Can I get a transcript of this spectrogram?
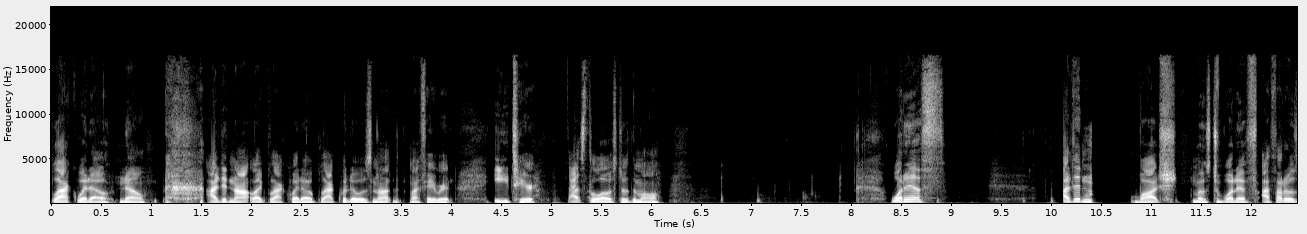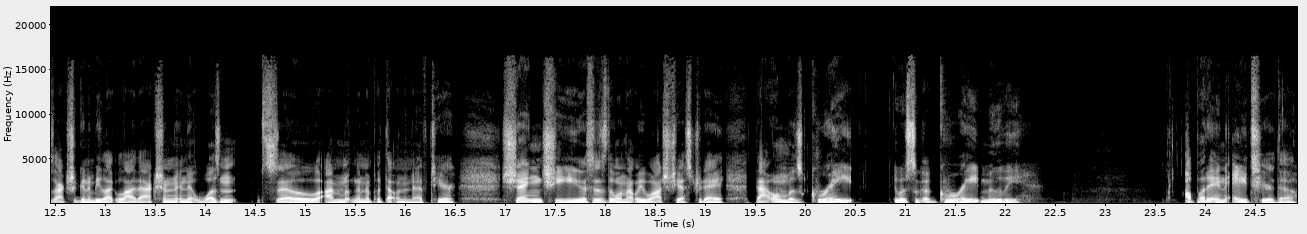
Black Widow. No, I did not like Black Widow. Black Widow was not my favorite. E tier. That's the lowest of them all. What if I didn't watch most of What If. I thought it was actually going to be like live action, and it wasn't. So I'm not going to put that one in F tier. Shang Chi. This is the one that we watched yesterday. That one was great. It was a great movie. I'll put it in A tier though.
